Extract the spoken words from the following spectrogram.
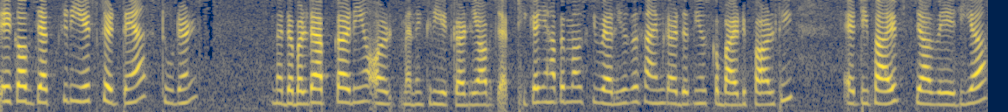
एक ऑब्जेक्ट क्रिएट करते हैं स्टूडेंट्स मैं डबल टैप कर रही हूँ और मैंने क्रिएट कर लिया ऑब्जेक्ट ठीक है? यहाँ पे मैं उसकी वैल्यूज़ असाइन कर देती हूँ, उसका बाय डिफ़ॉल्ट ही। 85 जावेरिया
